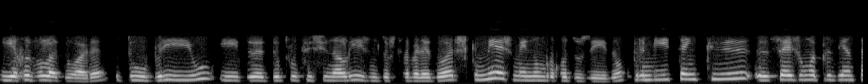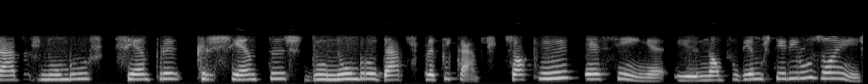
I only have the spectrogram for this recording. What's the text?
e revelador do brio e de, do profissionalismo dos trabalhadores que, mesmo em número reduzido, permitem que eh, sejam apresentados números sempre crescentes do número de atos praticados. Só que é assim, eh, não podemos ter ilusões.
